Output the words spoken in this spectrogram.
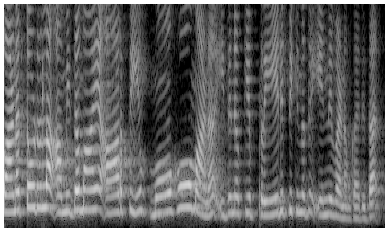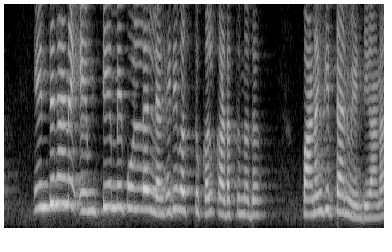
പണത്തോടുള്ള അമിതമായ ആർത്തിയും മോഹവുമാണ് ഇതിനൊക്കെ പ്രേരിപ്പിക്കുന്നത് എന്ന് വേണം കരുതാൻ. എന്തിനാണ് എം ടി എം എ പോലുള്ള ലഹരി വസ്തുക്കൾ കടത്തുന്നത്? പണം കിട്ടാൻ വേണ്ടിയാണ്.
